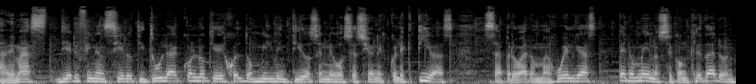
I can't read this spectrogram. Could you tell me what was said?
Además, Diario Financiero titula con lo que dejó el 2022 en negociaciones colectivas. Se aprobaron más huelgas, pero menos se concretaron,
